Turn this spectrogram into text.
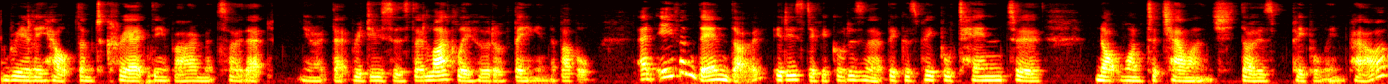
really helped them to create the environment so that you know that reduces the likelihood of being in the bubble. And even then though it is difficult isn't it? Because people tend to not want to challenge those people in power.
